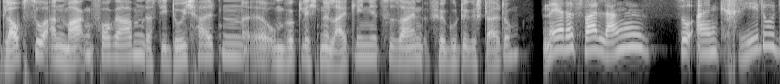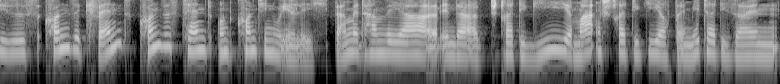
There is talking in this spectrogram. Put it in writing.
Glaubst du an Markenvorgaben, dass die durchhalten, äh, um wirklich eine Leitlinie zu sein für gute Gestaltung? Naja, das war lange so ein Credo, dieses konsequent, konsistent und kontinuierlich. Damit haben wir ja in der Strategie, Markenstrategie, auch bei Metadesign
